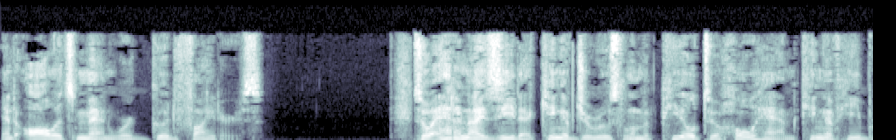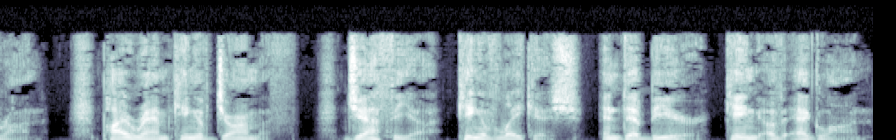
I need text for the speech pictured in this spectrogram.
and all its men were good fighters. So adoni-zedek king of jerusalem appealed to hoham king of hebron piram king of jarmuth japhia king of lachish and debir king of eglon.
